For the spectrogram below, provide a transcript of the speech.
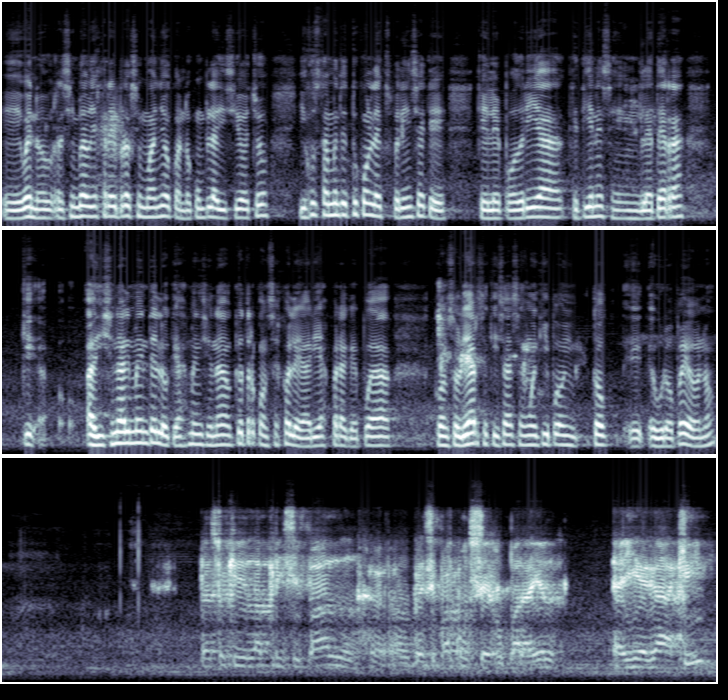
Eh, bueno, recién va a viajar el próximo año cuando cumpla 18, y justamente tú con la experiencia que, que le podría, que tienes en Inglaterra, que adicionalmente lo que has mencionado, ¿qué otro consejo le darías para que pueda consolidarse quizás en un equipo eh, europeo, no? Pienso que la principal, el principal consejo para él es llegar aquí,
